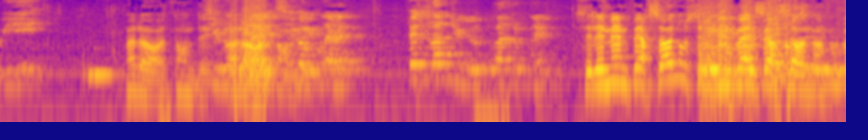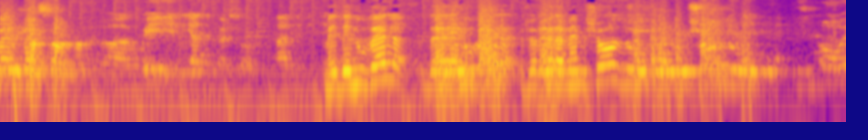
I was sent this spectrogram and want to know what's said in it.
Oui, Alors, attendez. s'il vous plaît, s'il vous plaît. Faites la, la tournée. C'est les mêmes personnes ou c'est des nouvelles personnes Ah oui, il y a des personnes. Ah. Mais des nouvelles, des nouvelles Je fais la même chose ou Oh oui,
